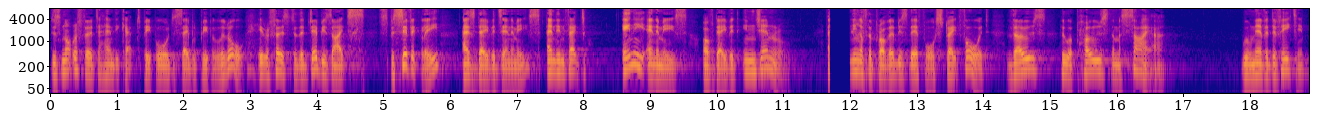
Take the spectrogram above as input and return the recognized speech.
does not refer to handicapped people or disabled people at all. It refers to the Jebusites specifically as David's enemies, and in fact, any enemies of David in general. And the meaning of the proverb is therefore straightforward. Those who oppose the Messiah will never defeat him.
